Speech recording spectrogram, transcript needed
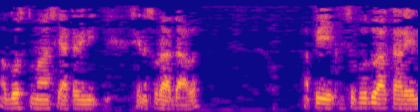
අගෝස්තු මාසයේ 8 වෙනි සෙනසුරාදාව අපි සුපුරුදු ආකාරයෙන්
